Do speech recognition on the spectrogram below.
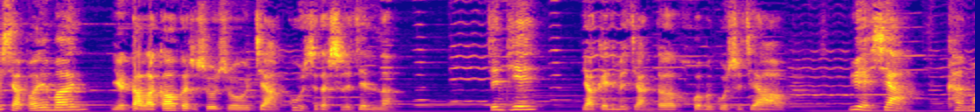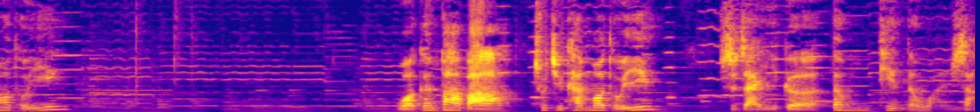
小朋友们，又到了高个子叔叔讲故事的时间了。今天要给你们讲的绘本故事叫《月下看猫头鹰》。我跟爸爸出去看猫头鹰，是在一个冬天的晚上。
